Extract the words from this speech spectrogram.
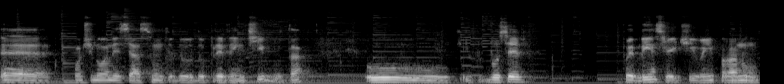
é, continuando esse assunto do, do, preventivo, tá? O, você foi bem assertivo em falar no,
